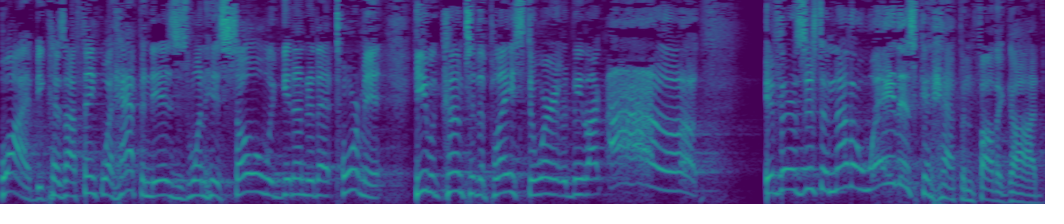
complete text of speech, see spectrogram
why? Because I think what happened is, is when his soul would get under that torment, he would come to the place to where it would be like, ah, if there's just another way this could happen, Father God.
